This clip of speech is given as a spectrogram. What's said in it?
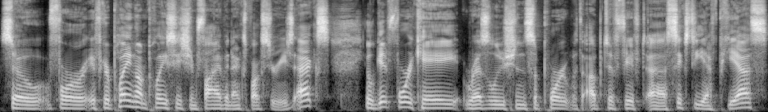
So for if you're playing on PlayStation 5 and Xbox Series X, you'll get 4K resolution support with up to 50, uh, 60 FPS.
